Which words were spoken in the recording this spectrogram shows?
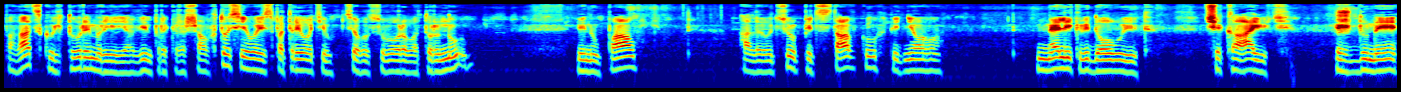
Палац культури Мрія. Він прикрашав. Хтось його із патріотів цього Суворова турнув. Він упав. Але оцю підставку під нього не ліквідовують, чекають ждуни.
